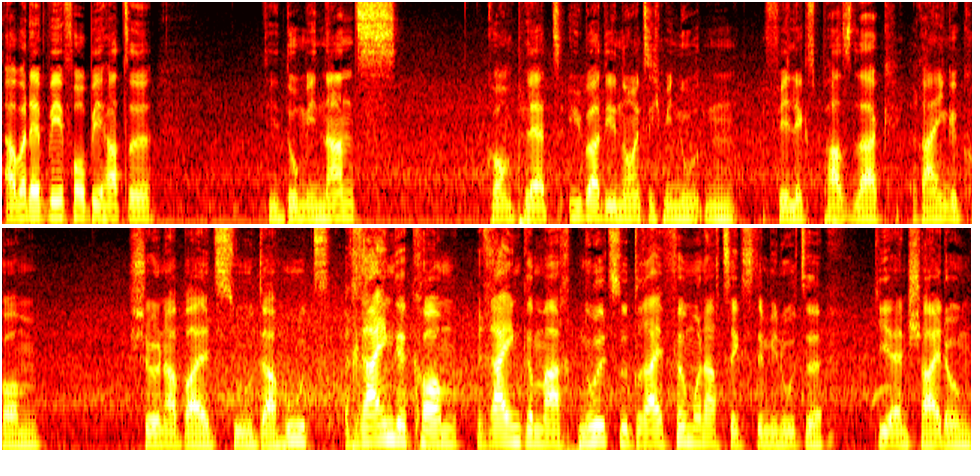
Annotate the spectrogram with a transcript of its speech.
Aber der BVB hatte die Dominanz komplett über die 90 Minuten. Felix Paslak reingekommen. Schöner Ball zu Dahut. Reingekommen, reingemacht. 0 zu 3, 85. Minute. Die Entscheidung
